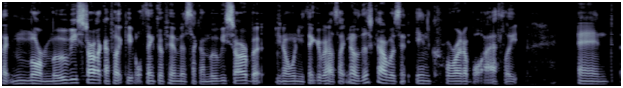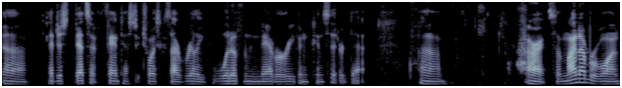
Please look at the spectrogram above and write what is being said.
like more movie star. Like I feel like people think of him as like a movie star, but you know, when you think about it, it's like no, this guy was an incredible athlete, and uh, I just that's a fantastic choice because I really would have never even considered that. Um, all right, so my number one,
